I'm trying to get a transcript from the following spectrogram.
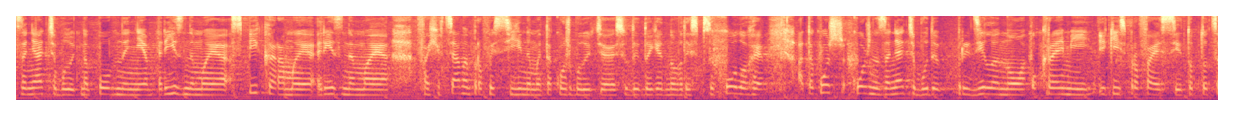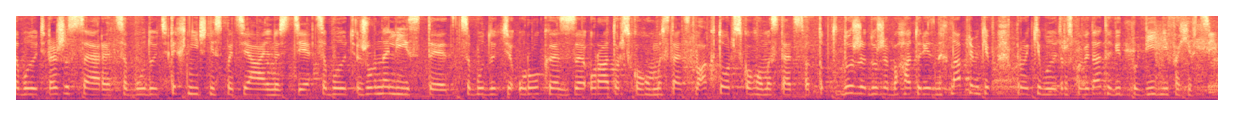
заняття будуть наповнені різними спікерами, різними фахівцями професійними. Також будуть е, сюди доєднуватись психологи. А також кожне заняття буде приділено окремій якійсь професії. Тобто, це будуть режисери, це будуть технічні спеціальності, це будуть журналісти, це будуть уроки з ораторського мистецтва, акторського мистецтва. Тобто дуже дуже багато різних напрямків, про які будуть розповідати відповідні фахівці.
